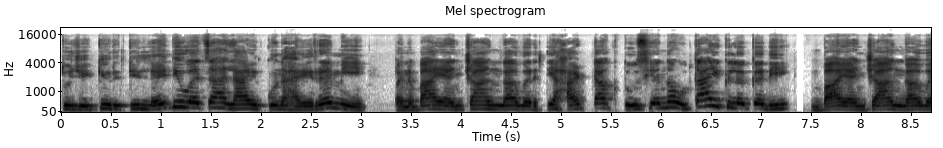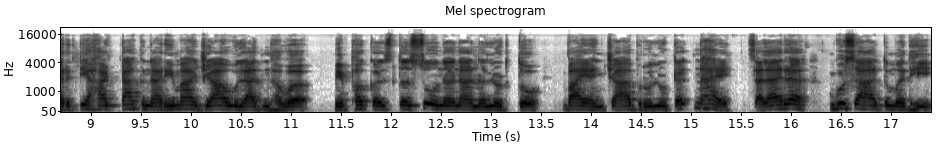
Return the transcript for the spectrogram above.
तुझी कीर्ती लय दिवस झाला ऐकून आहे र मी पण बायांच्या अंगावरती हात टाकतोस हे नव्हतं ऐकलं कधी. बायांच्या अंगावरती हात टाकणारी माझी अवलाद नव्ह. मी फकस्त सोनं नाणं लुटतो. बायांच्या आबरू लुटत नाही. चला र घुसा आतमधी.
